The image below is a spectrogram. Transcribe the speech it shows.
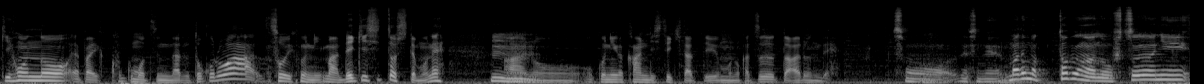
基本のやっぱり穀物になるところはそういうふうに、まあ、歴史としてもね、うん、あのお国が管理してきたっていうものがずっとあるんでそうですね、うん、まあでも多分あの普通に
